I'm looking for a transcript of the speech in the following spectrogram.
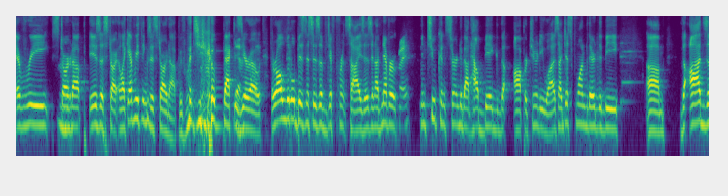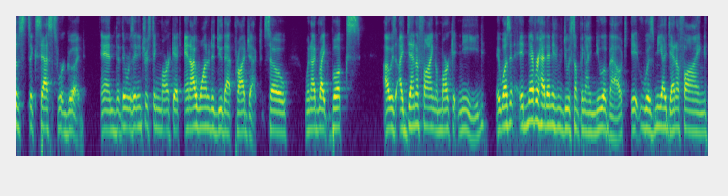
every startup mm-hmm. is a start. Like everything's a startup. If once you go back to yeah. zero, they're all little businesses of different sizes, and I've never right. been too concerned about how big the opportunity was. I just wanted there to be um, the odds of success were good and that there was an interesting market and I wanted to do that project. So when I'd write books, I was identifying a market need. It wasn't, it never had anything to do with something I knew about. It was me identifying,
